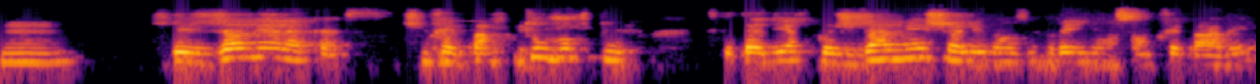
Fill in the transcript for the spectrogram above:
Mm. Je ne vais jamais à la casse. Je prépare toujours tout. C'est-à-dire que jamais je suis allée dans une réunion sans préparer.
